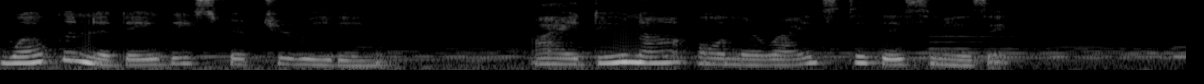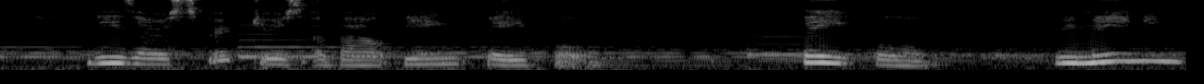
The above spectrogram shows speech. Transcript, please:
Welcome to Daily Scripture Reading. I do not own the rights to this music. These are scriptures about being faithful. Faithful, remaining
